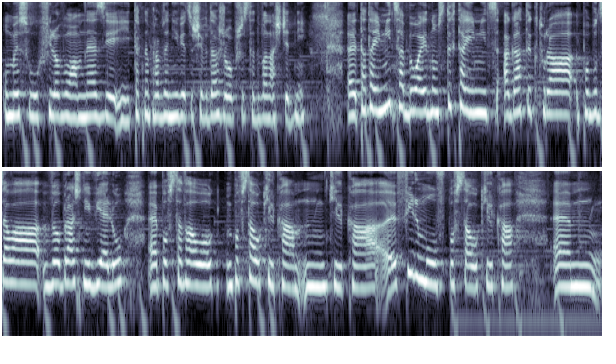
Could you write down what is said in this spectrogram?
umysłu, chwilową amnezję i tak naprawdę nie wie, co się wydarzyło przez te 12 dni. E, Ta tajemnica była jedną z tych tajemnic Agaty, która pobudzała wyobraźnię wielu. E, Powstawało, powstało kilka, mm, kilka e, filmów, powstało kilka. em,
